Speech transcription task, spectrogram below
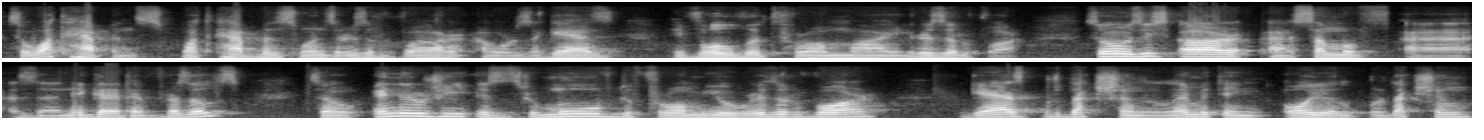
so what happens? What happens when the reservoir or the gas evolved from my reservoir? So these are uh, some of uh, the negative results. So energy is removed from your reservoir, gas production limiting oil production,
